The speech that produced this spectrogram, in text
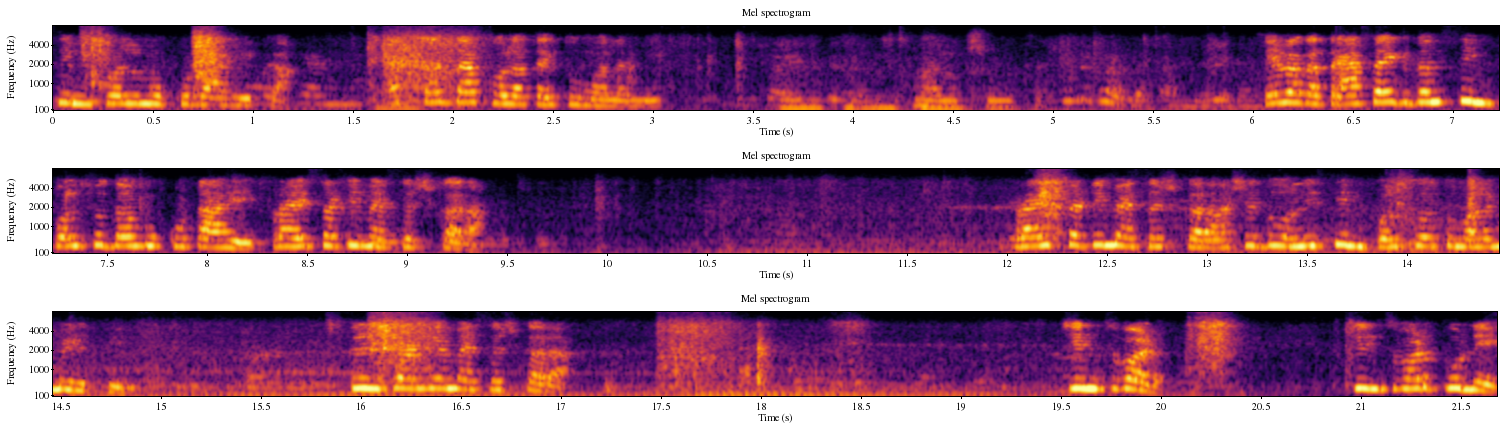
सिंपल मुकुट आहे का? आत्ताच दाखवला ताई तुम्हाला मी. महालक्ष्मीचा. हे बघा ताई असा एकदम सिंपल सुद्धा मुकुट आहे. प्राईससाठी मेसेज करा. प्राइससाठी मेसेज करा. असे दोन्ही सिंपल सो तुम्हाला मिळतील. स्क्रीनशॉट घ्या मेसेज करा. चिंचवड. चिंचवड पुणे.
